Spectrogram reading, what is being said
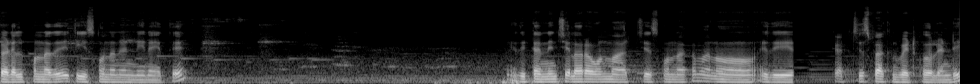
వెడల్పు ఉన్నది తీసుకున్నానండి నేనైతే. ఇది టెన్ ఇంచ్ ఇలా రౌండ్ మార్క్ చేసుకున్నాక మనం ఇది కట్ చేసి పక్కన పెట్టుకోవాలండి.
